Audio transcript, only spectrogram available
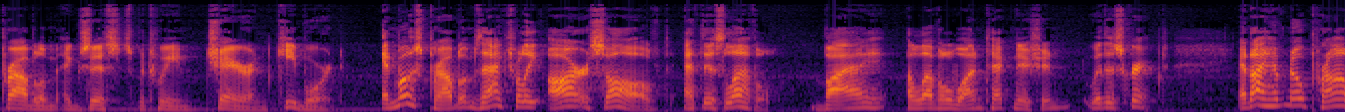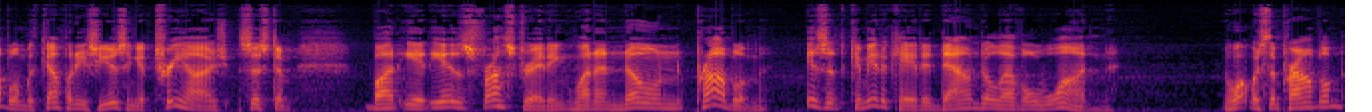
Problem Exists Between Chair and Keyboard. And most problems actually are solved at this level by a level 1 technician with a script. And I have no problem with companies using a triage system, but it is frustrating when a known problem isn't communicated down to level 1. What was the problem?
